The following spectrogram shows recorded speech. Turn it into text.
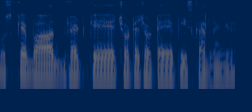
उसके बाद ब्रेड के छोटे छोटे पीस कर लेंगे।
